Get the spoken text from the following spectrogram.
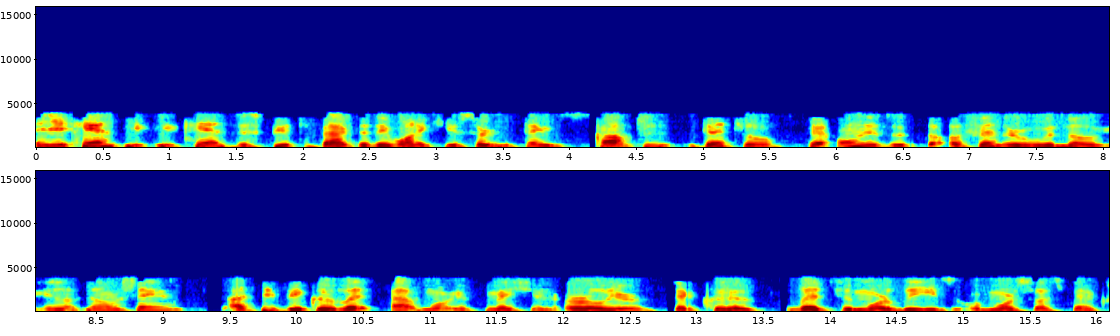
and you can't you, you can't dispute the fact that they want to keep certain things confidential that only the, the offender would know. You know, you know what I'm saying? I think they could have let out more information earlier that could have led to more leads or more suspects.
